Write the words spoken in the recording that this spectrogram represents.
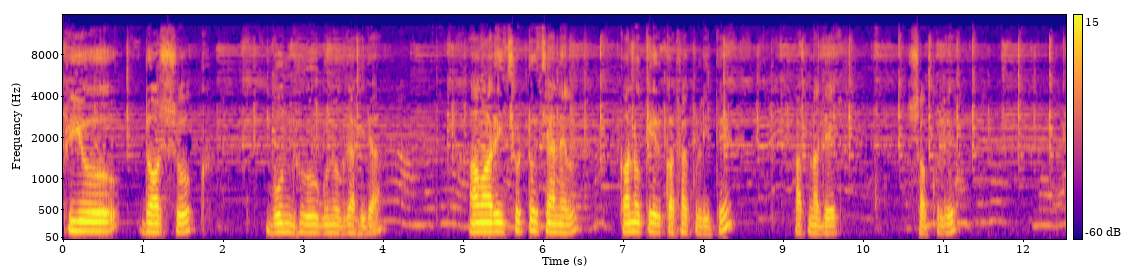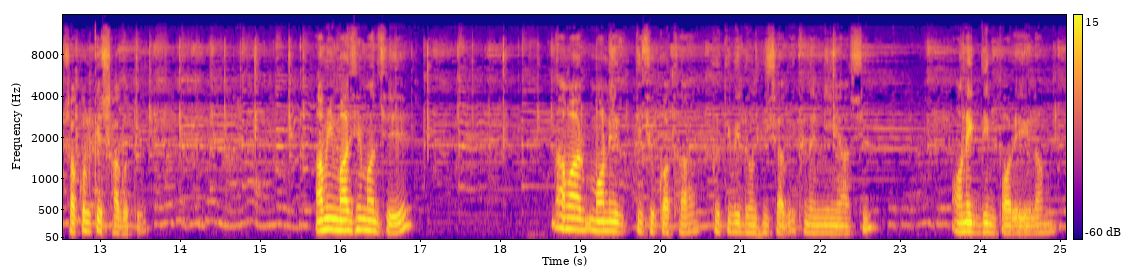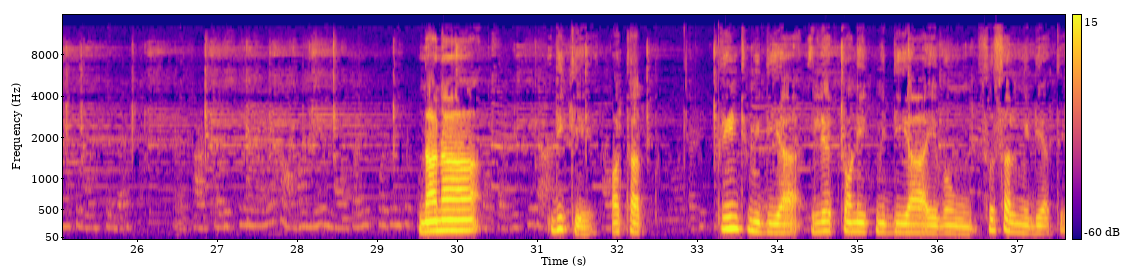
প্রিয় দর্শক, বন্ধু ও গুণগ্রাহীরা, আমার এই ছোট্ট চ্যানেল কনকের কথাগুলিতে আপনাদের সকলের, সকলকে স্বাগত। আমি মাঝে মাঝে আমার মনের কিছু কথা প্রতিবেদন হিসাবে এখানে নিয়ে আসি। অনেক দিন পরে এলাম। নানা দিকে, অর্থাৎ প্রিন্ট মিডিয়া ইলেকট্রনিক মিডিয়া এবং সোশ্যাল মিডিয়াতে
